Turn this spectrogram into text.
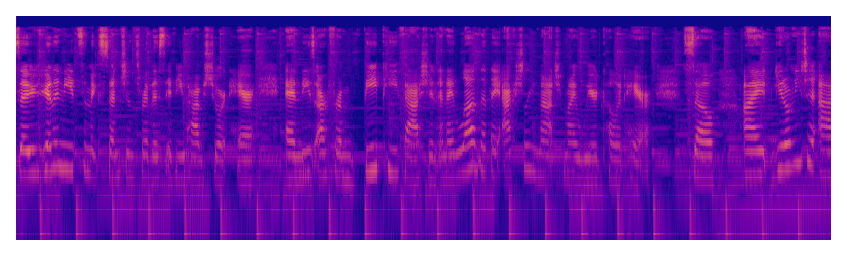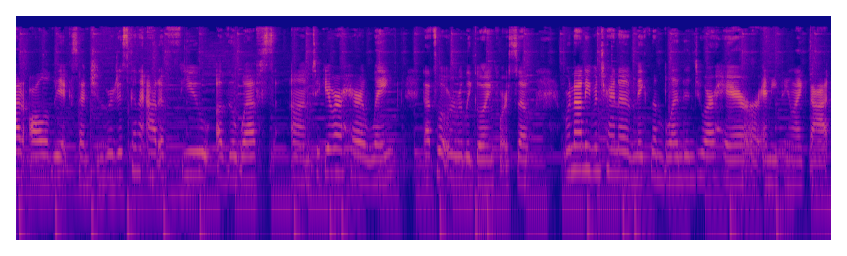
So you're gonna need some extensions for this if you have short hair, and these are from VP Fashion, and I love that they actually match my weird colored hair. So I, you don't need to add all of the extensions, we're just gonna add a few of the wefts um, to give our hair length. That's what we're really going for. So we're not even trying to make them blend into our hair or anything like that.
